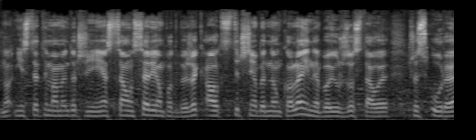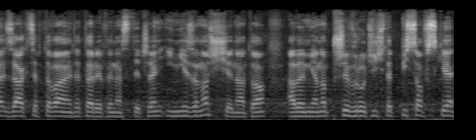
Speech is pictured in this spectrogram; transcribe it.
No niestety mamy do czynienia z całą serią podwyżek, a od stycznia będą kolejne, bo już zostały przez URE zaakceptowane te taryfy na styczeń i nie zanosi się na to, aby miano przywrócić te pisowskie,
